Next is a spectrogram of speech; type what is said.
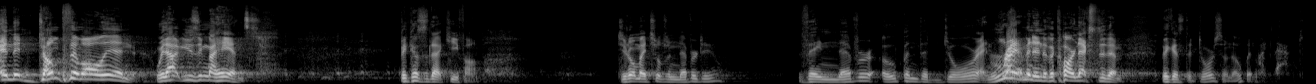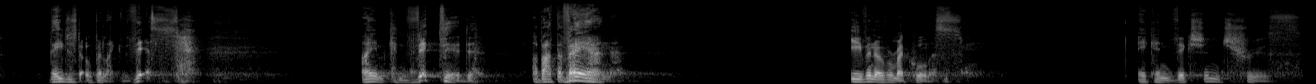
and then dump them all in without using my hands because of that key fob. Do you know what my children never do? They never open the door and ram it into the car next to them because the doors don't open like that. They just open like this. I am convicted about the van, even over my coolness. A conviction truth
